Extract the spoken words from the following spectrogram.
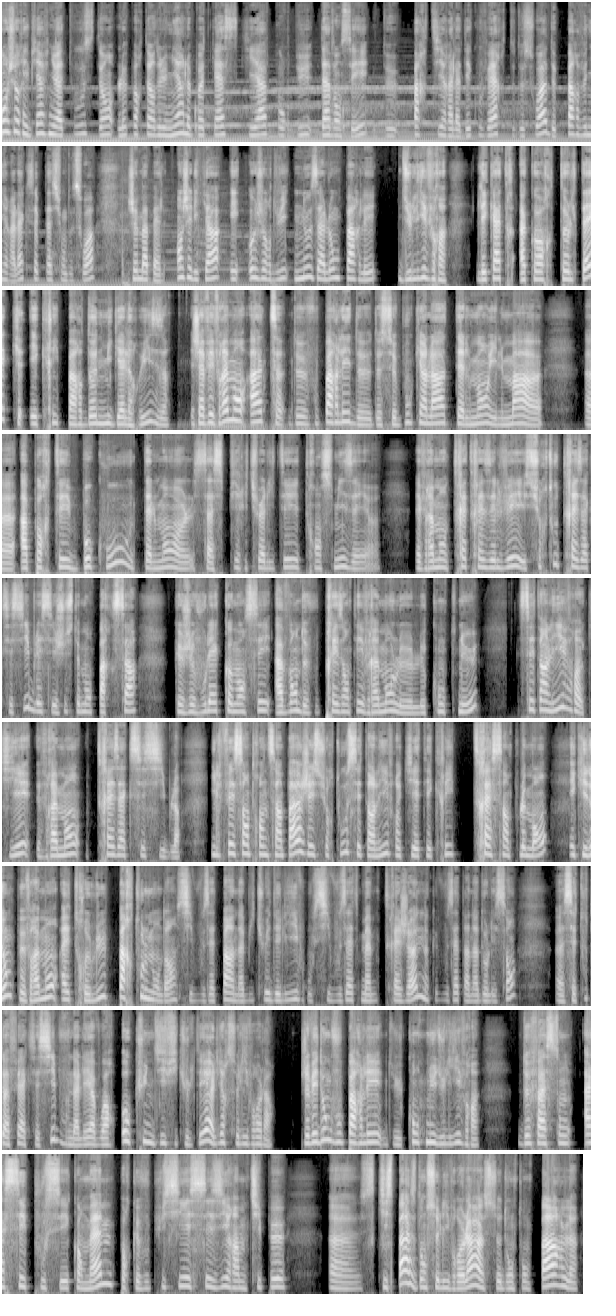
Bonjour et bienvenue à tous dans Le Porteur de Lumière, le podcast qui a pour but d'avancer, de partir à la découverte de soi, de parvenir à l'acceptation de soi. Je m'appelle Angélica et aujourd'hui nous allons parler du livre Les quatre accords Toltec écrit par Don Miguel Ruiz. J'avais vraiment hâte de vous parler de, ce bouquin-là tellement il m'a euh, apporté beaucoup, tellement euh, sa spiritualité transmise et est vraiment très très élevé et surtout très accessible. Et c'est justement par ça que je voulais commencer avant de vous présenter vraiment le, contenu. C'est un livre qui est vraiment très accessible. Il fait 135 pages et surtout c'est un livre qui est écrit très simplement et qui donc peut vraiment être lu par tout le monde. Hein. Si vous n'êtes pas un habitué des livres ou si vous êtes même très jeune, que vous êtes un adolescent, euh, c'est tout à fait accessible. Vous n'allez avoir aucune difficulté à lire ce livre-là. Je vais donc vous parler du contenu du livre de façon assez poussée quand même, pour que vous puissiez saisir un petit peu euh, ce qui se passe dans ce livre-là, ce dont on parle.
